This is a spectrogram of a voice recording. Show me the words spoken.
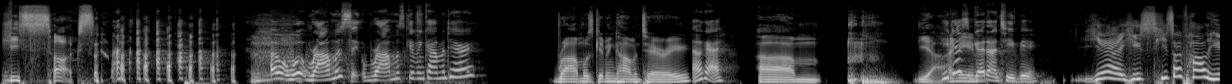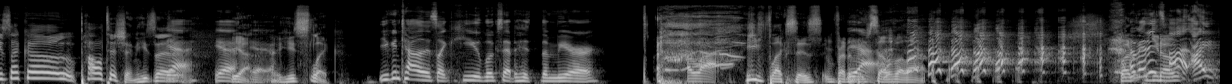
He sucks. oh, what, Rahm was Rahm was giving commentary. Rahm was giving commentary. Okay. Um, yeah, He I does mean, good on TV. Yeah, he's he's a pol- he's like a politician. He's a Yeah, yeah, yeah. yeah, yeah. He's slick. You can tell it's like he looks at his, the mirror a lot. He flexes in front of Yeah. himself a lot. but I mean, it's you know, hot. I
